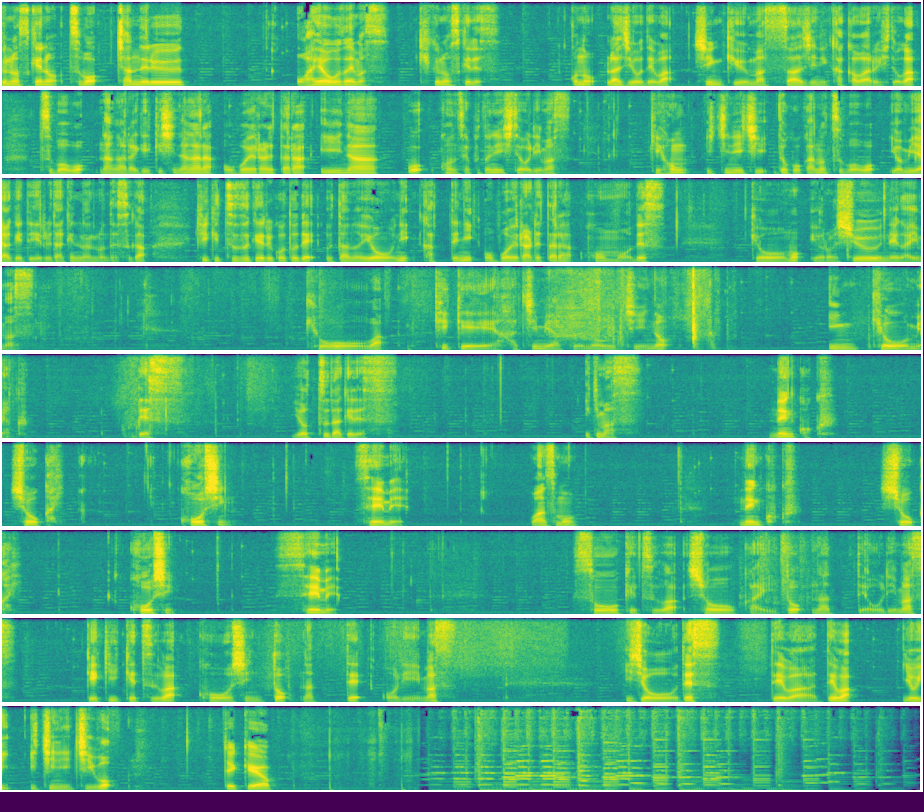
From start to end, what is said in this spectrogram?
菊之助のツボチャンネル。おはようございます。菊之助です。このラジオでは鍼灸マッサージに関わる人がツボをながら聞きしながら覚えられたらいいなをコンセプトにしております。基本一日どこかのツボを読み上げているだけなのですが聞き続けることで歌のように勝手に覚えられたら本望です。今日もよろしゅう願います。今日は気形八脈のうちの陰胸脈です。4つだけです。いきます。年国紹介更新生命。once more 年国紹介更新生命。総決は紹介となっております。激決は更新となっております。以上です。ではでは良い一日を。Take care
